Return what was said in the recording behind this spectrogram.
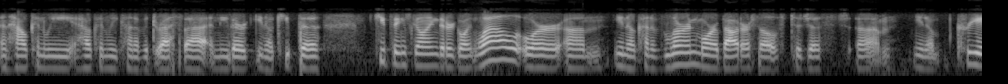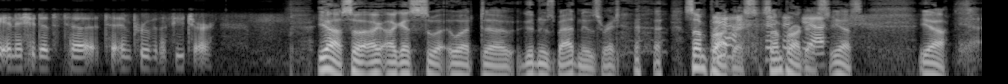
and how can we how can we kind of address that and either you know keep the keep things going that are going well, or um, you know, kind of learn more about ourselves to just um, you know create initiatives to to improve in the future. Yeah, so I, I guess what, what uh, good news, bad news, right? some progress, some progress. yeah. Yes. Yeah. yeah.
